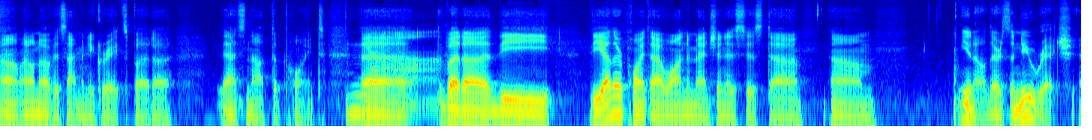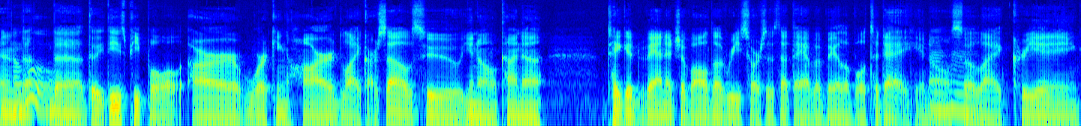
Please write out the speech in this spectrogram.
Um, I don't know if it's that many greats, but uh, that's not the point. Uh, but uh, the the other point that I wanted to mention is just. Uh, um, you know, there's the new rich, and the, the, the these people are working hard, like ourselves, who you know, kind of take advantage of all the resources that they have available today. You know, so like creating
